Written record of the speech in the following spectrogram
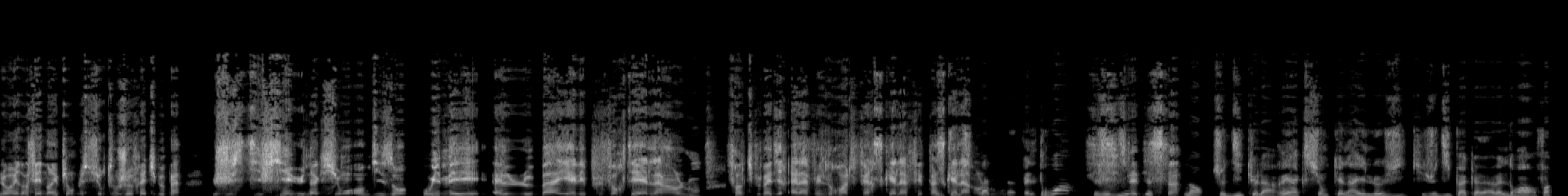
il aurait fait. Non, et puis en plus, surtout, Geoffrey, tu peux pas justifier une action en disant oui, mais elle le bat et elle est plus forte et elle a un loup. Enfin, tu peux pas dire elle avait le droit de faire ce qu'elle a fait parce qu'elle a un loup. qu'elle avait le droit. Je dis que dit ça. non, je dis que la réaction qu'elle a est logique. Je dis pas qu'elle avait le droit. Enfin,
